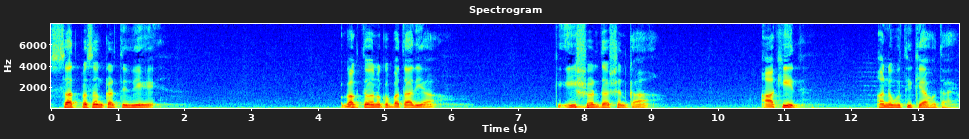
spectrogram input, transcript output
सत्प्रसंग करते हुए भक्तों को बता दिया कि ईश्वर दर्शन का आखिर अनुभूति क्या होता है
